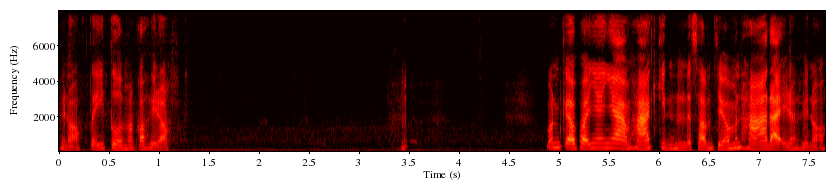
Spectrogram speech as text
พี่น้องแต่อีตัวมันก็พี่น้องมันก็พยายามหากินนั่นแหละซ้ำเสียว่ามันหาได้นะพี่น้อง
